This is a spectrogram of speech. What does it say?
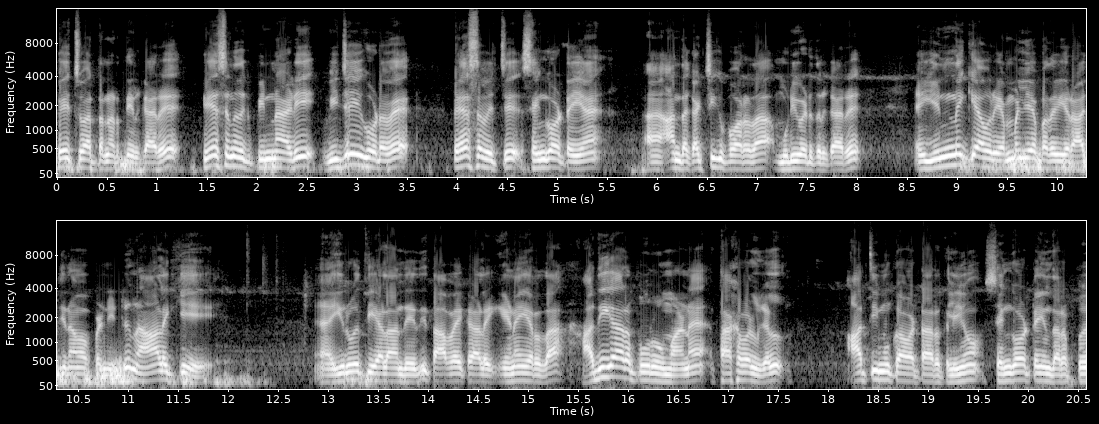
பேச்சுவார்த்தை நடத்தியிருக்காரு. பேசுனதுக்கு பின்னாடி விஜய் கூடவே பேச வச்சு செங்கோட்டையன் அந்த கட்சிக்கு போகிறதா முடிவெடுத்திருக்காரு. இன்னைக்கு அவர் எம்எல்ஏ பதவியை ராஜினாமா பண்ணிட்டு நாளைக்கு இருபத்தி ஏழாம் தேதி தாவேக்கால இணையிறதா அதிகாரப்பூர்வமான தகவல்கள் அதிமுக வட்டாரத்திலையும் செங்கோட்டையின் தரப்பு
